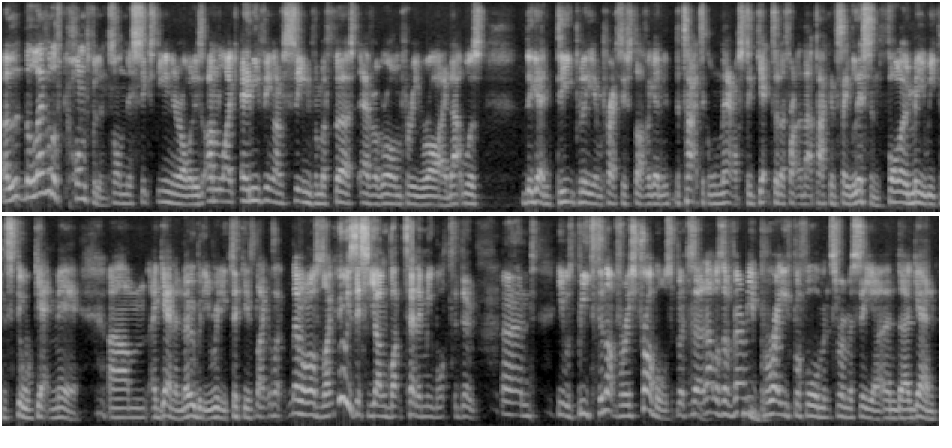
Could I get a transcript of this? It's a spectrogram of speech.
the level of confidence on this 16 year old is unlike anything I've seen from a first ever Grand Prix ride. That was again deeply impressive stuff. Again, the tactical nous to get to the front of that pack and say, "Listen, follow me. We can still get Mir." Um, again, and nobody really took his like. It was like no one else was like, "Who is this young buck telling me what to do?" and he was beaten up for his troubles. But uh, that was a very brave performance from Masia, and uh, again,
